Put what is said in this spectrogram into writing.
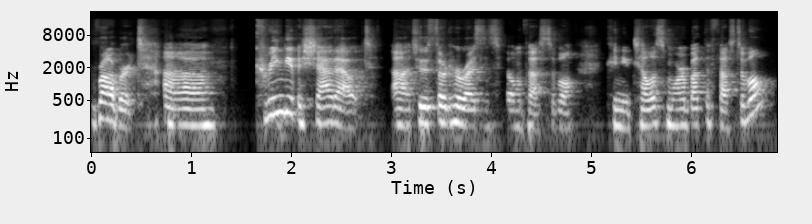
Robert, uh, Kareem gave a shout out uh, to the Third Horizons Film Festival. Can you tell us more about the festival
